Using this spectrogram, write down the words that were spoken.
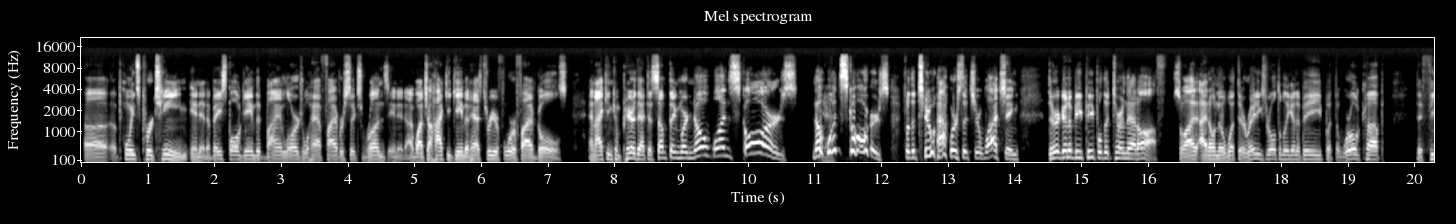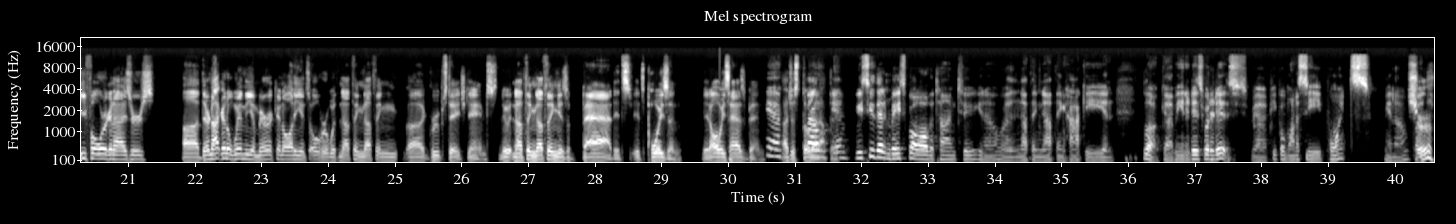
uh, points per team in it, a baseball game that by and large will have five or six runs in it. I watch a hockey game that has three or four or five goals, and I can compare that to something where no one scores. No Yeah. one scores for the two hours that you're watching. There are going to be people that turn that off. So I, I don't know what their ratings are ultimately going to be, but the World Cup, the FIFA organizers, uh, they're not going to win the American audience over with nothing, nothing uh, group stage games. Nothing, nothing is bad. It's it's poison. It always has been. Yeah. I just throw that out there. yeah, we see that in baseball all the time too. You know, uh, nothing, nothing hockey. And look, I mean, it is what it is. Uh, people want to see points. You know, Sure. uh,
